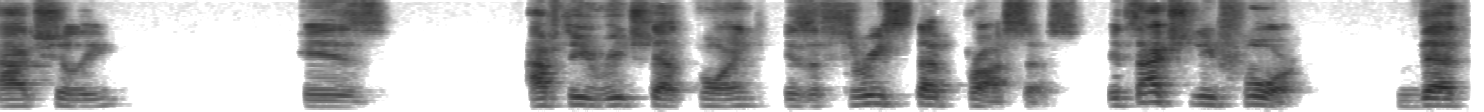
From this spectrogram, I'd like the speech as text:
actually is after you reach that point is a three-step process. It's actually four. That,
